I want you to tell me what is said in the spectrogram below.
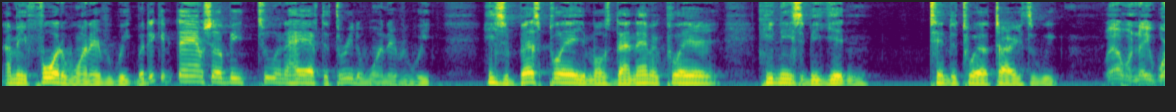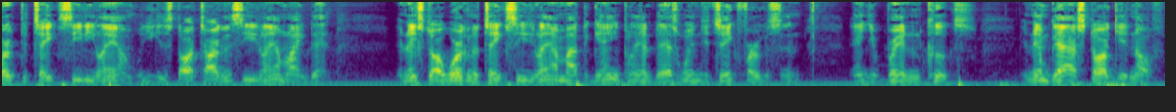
I mean, four to one every week, but it can damn sure be two and a half to three to one every week. He's your best player, your most dynamic player. He needs to be getting ten to twelve targets a week. Well, when they work to take CeeDee Lamb, when you can start targeting CeeDee Lamb like that, and they start working to take CeeDee Lamb out the game plan, that's when your Jake Ferguson and your Brandin Cooks and them guys start getting off.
